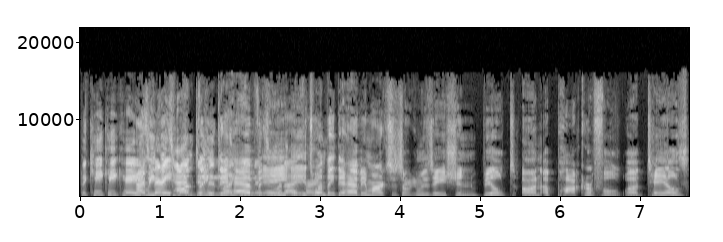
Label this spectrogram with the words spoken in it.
The KKK is I mean, very it's one active thing in to London. have a it's heard. one thing to have a Marxist organization built on apocryphal uh, tales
